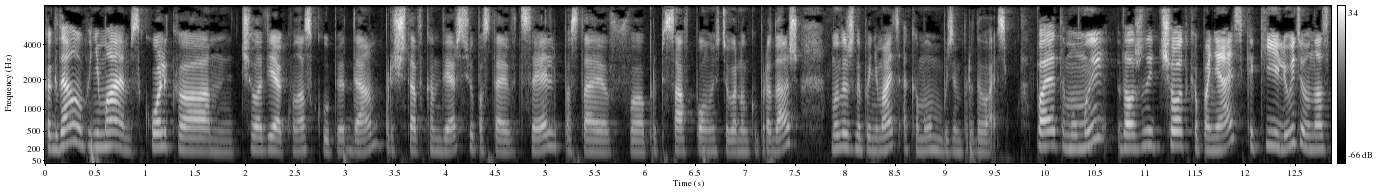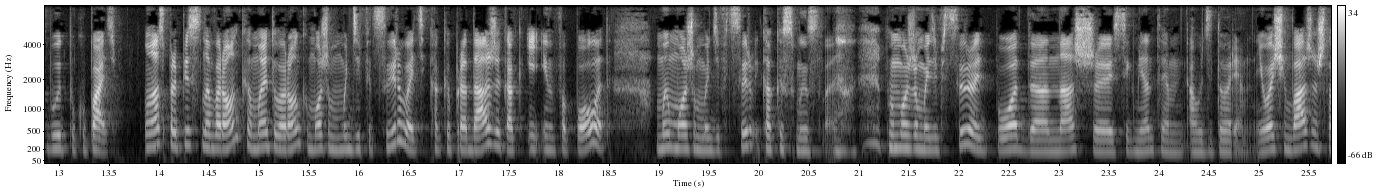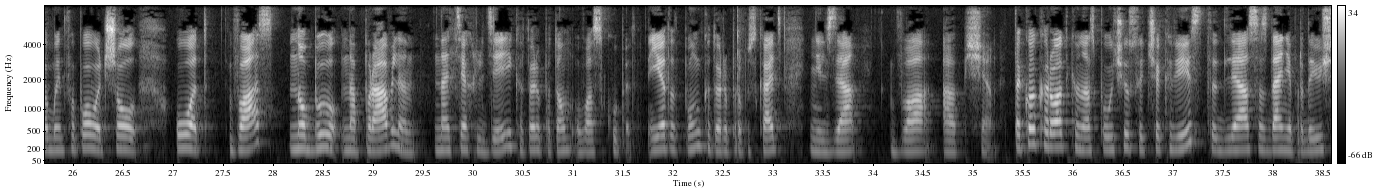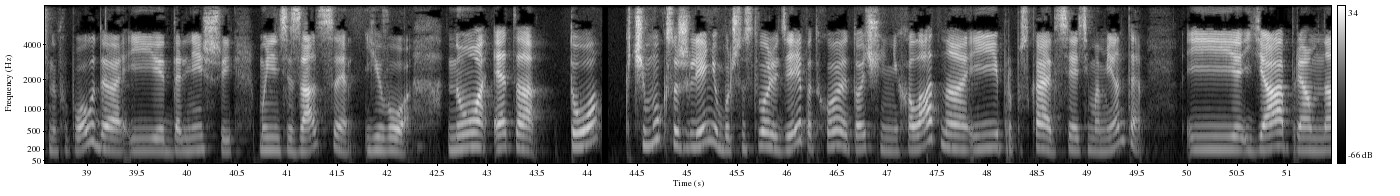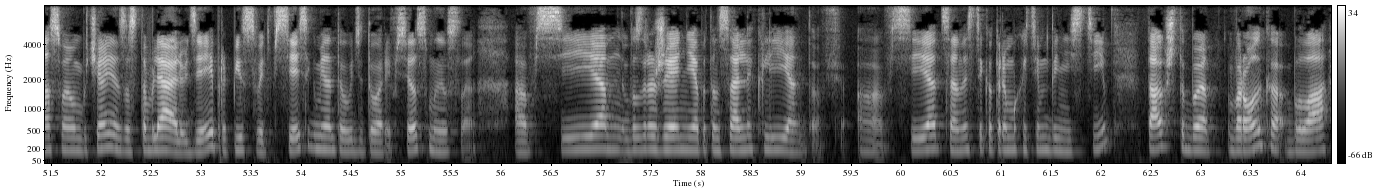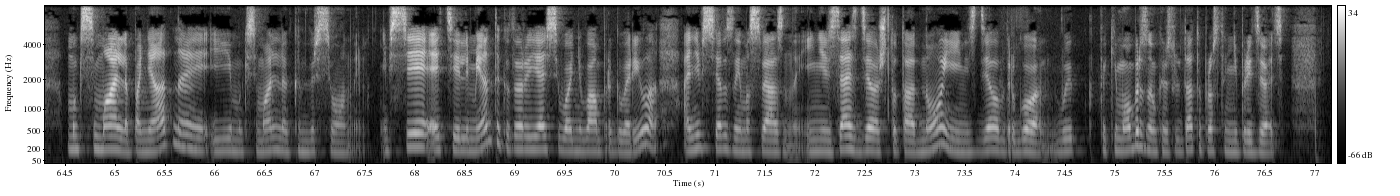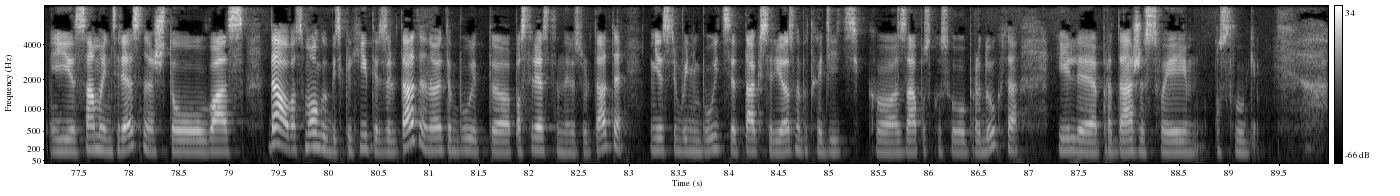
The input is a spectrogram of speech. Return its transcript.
Когда мы понимаем, сколько человек у нас купит, да, просчитав конверсию, поставив цель, поставив, э, прописав полностью воронку продаж, мы должны понимать, а кому мы будем продавать. Поэтому мы должны четко понять, какие люди у нас будут покупать. У нас прописана воронка, мы эту воронку можем модифицировать, как и продажи, как и инфоповод. Мы можем модифицировать, как и смыслы. мы можем модифицировать под э, наши сегменты аудитории. И очень важно, чтобы инфоповод шел от вас, но был направлен на тех людей, которые потом у вас купят. И этот пункт, который пропускать нельзя вообще. Такой короткий у нас получился чек-лист для создания продающего инфоповода и дальнейшей монетизации его. Но это то, к чему, к сожалению, большинство людей подходит очень халатно и пропускает все эти моменты. И я прям на своем обучении заставляю людей прописывать все сегменты аудитории, все смыслы, а, все возражения потенциальных клиентов, а, все ценности, которые мы хотим донести, так, чтобы воронка была максимально понятной и максимально конверсионной. И все эти элементы, которые я сегодня вам проговорила, они все взаимосвязаны, и нельзя сделать что-то одно и не сделав другое. Вы таким образом к результату просто не придете. И самое интересное, что у вас, да, у вас могут могут быть какие-то результаты, но это будут э, посредственные результаты, если вы не будете так серьезно подходить к запуску своего продукта или продаже своей услуги.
